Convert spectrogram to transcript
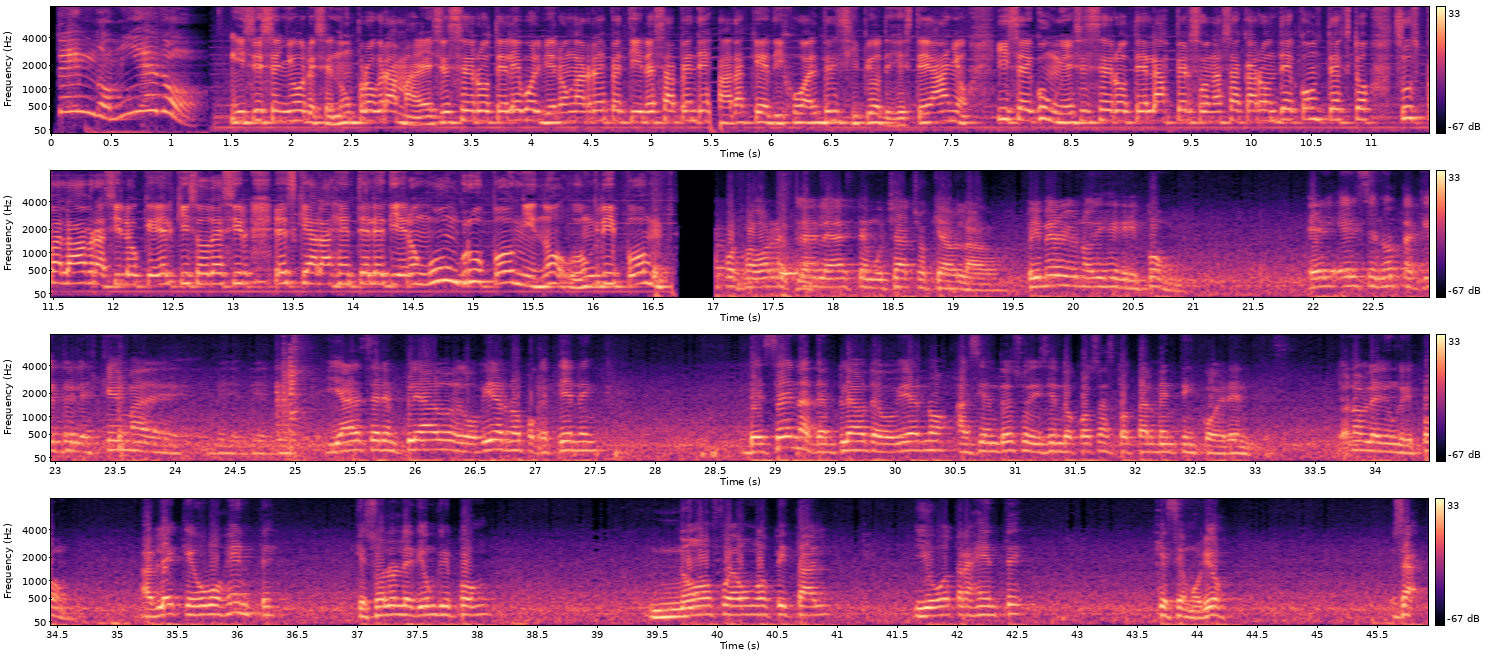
¡Tengo miedo! Y sí, señores, en un programa ese cerote le volvieron a repetir esa pendejada que dijo al principio de este año. Y según ese cerote, las personas sacaron de contexto sus palabras y lo que él quiso decir es que a la gente le dieron un grupón y no un gripón. Por favor, responderle a este muchacho que ha hablado. Primero yo no dije gripón. Él, él se nota que es del esquema de, de, de, de y ha de ser empleado de gobierno porque tienen decenas de empleados de gobierno haciendo eso y diciendo cosas totalmente incoherentes. Yo no hablé de un gripón, hablé que hubo gente que solo le dio un gripón, no fue a un hospital y hubo otra gente que se murió. O sea,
